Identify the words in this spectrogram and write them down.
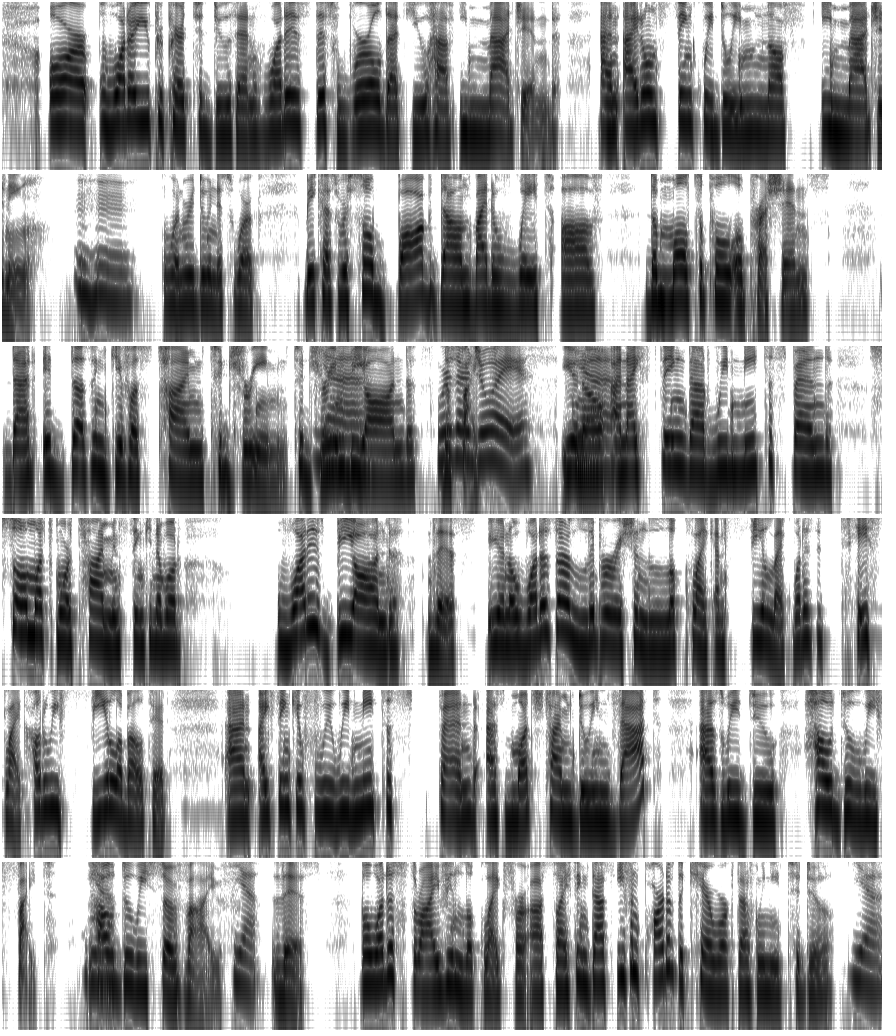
Or what are you prepared to do then? What is this world that you have imagined? And I don't think we do enough imagining mm-hmm. when we're doing this work because we're so bogged down by the weight of the multiple oppressions that it doesn't give us time to dream, to dream yeah. beyond Where's the fight. our joy? You yeah. know, and I think that we need to spend so much more time in thinking about what is beyond this. You know, what does our liberation look like and feel like? What does it taste like? How do we feel about it? And I think if we we need to spend as much time doing that as we do how do we fight? Yeah. How do we survive yeah. this? But what does thriving look like for us? So I think that's even part of the care work that we need to do. Yeah.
